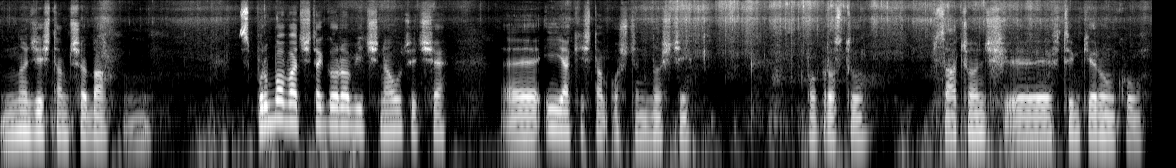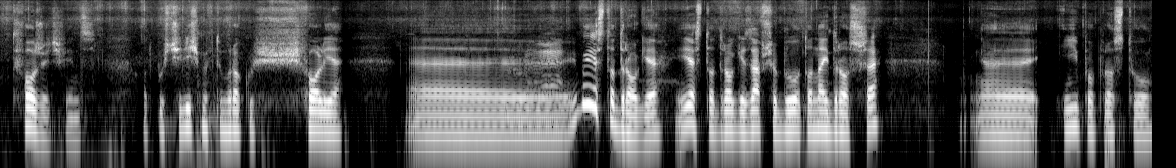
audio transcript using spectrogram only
No gdzieś tam trzeba mm, spróbować tego robić, nauczyć się e, i jakieś tam oszczędności po prostu zacząć e, w tym kierunku tworzyć, więc odpuściliśmy w tym roku folię, e, bo jest to drogie, jest to drogie, zawsze było to najdroższe i po prostu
